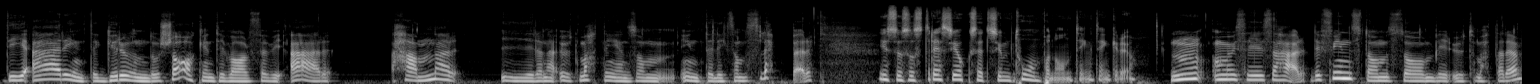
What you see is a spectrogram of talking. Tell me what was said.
det är inte grundorsaken till varför vi är, hamnar i den här utmattningen som inte liksom släpper. Just det, så stress är också ett symptom på någonting, tänker du? Mm, om vi säger så här, det finns de som blir utmattade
